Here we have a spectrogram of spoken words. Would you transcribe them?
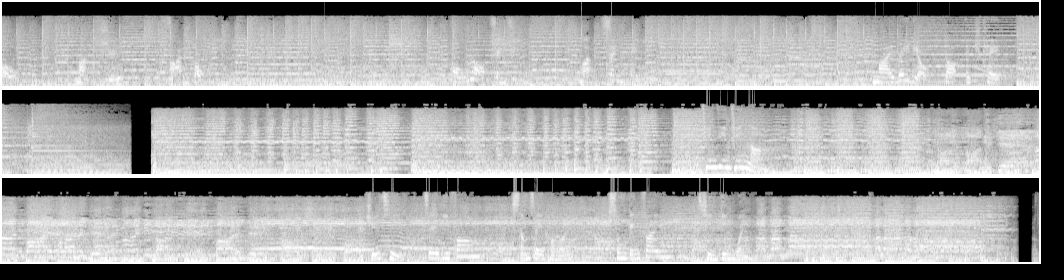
民主反共，普罗政治，民生起义。My Radio. dot H K。天天天能主持：谢义方、沈四海、宋景辉、钱建荣。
